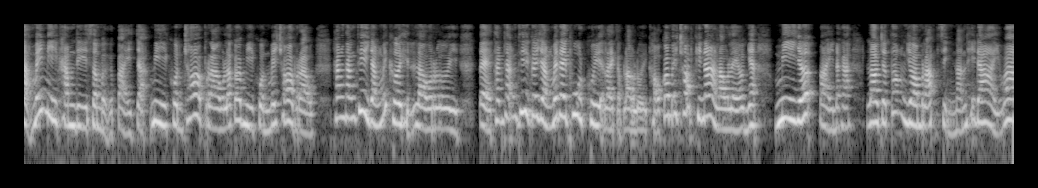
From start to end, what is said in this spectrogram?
จะไม่มีคำดีเสมอไป จะมีคนชอบเราแล้วก็มีคนไม่ชอบเรา ทั้งๆทที่ยังไม่เคยเห็นเราเลย แต่ทั้งๆทที่ก็ยังไม่ได้พูดคุยอะไรกับเราเลย เขาก็ไม่ชอบขี้หน้าเราแล้วเนี่ยมีเยอะไปนะคะ เราจะต้องยอมรับสิ่งนั้นให้ได้ว่า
